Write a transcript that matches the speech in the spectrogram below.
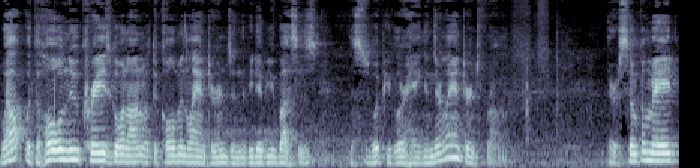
Well, with the whole new craze going on with the Coleman lanterns and the VW buses, this is what people are hanging their lanterns from. They're simple made,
